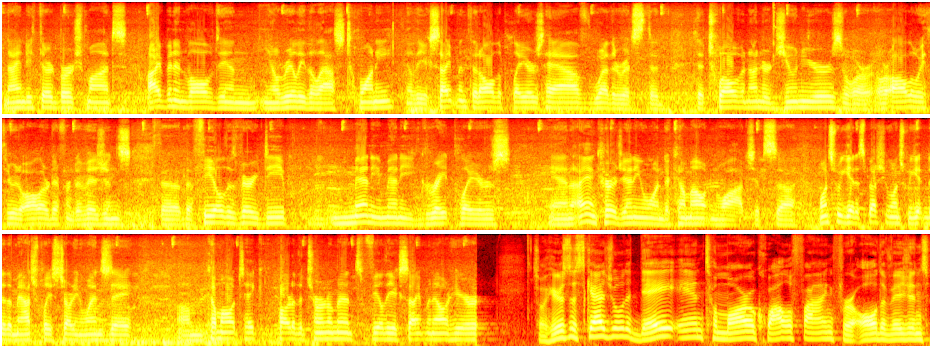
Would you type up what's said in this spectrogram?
93rd Birchmont. I've been involved in, you know, really the last 20. You know, the excitement that all the players have, whether it's the, the 12 and under juniors or, or all the way through to all our different divisions. The, the field is very deep, many, many great players. And I encourage anyone to come out and watch. It's uh, once we get, especially once we get into the match play starting Wednesday, um, come out, take part of the tournament, feel the excitement out here. So here's the schedule today and tomorrow qualifying for all divisions.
